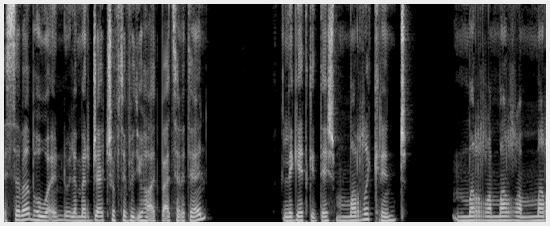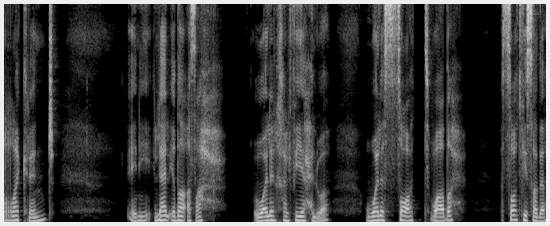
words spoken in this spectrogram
السبب هو إنه لما رجعت شفت الفيديوهات بعد سنتين لقيت قديش مرة cringe مرة مرة مرة كرنج يعني لا الإضاءة صح ولا الخلفية حلوة ولا الصوت واضح. الصوت فيه صدى.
